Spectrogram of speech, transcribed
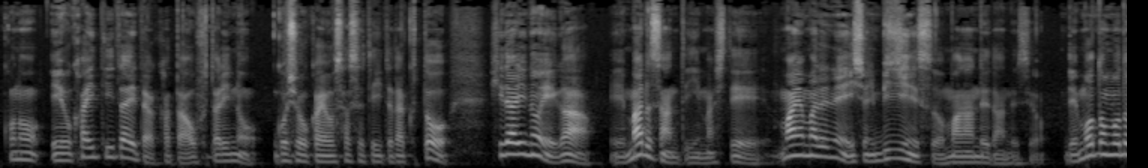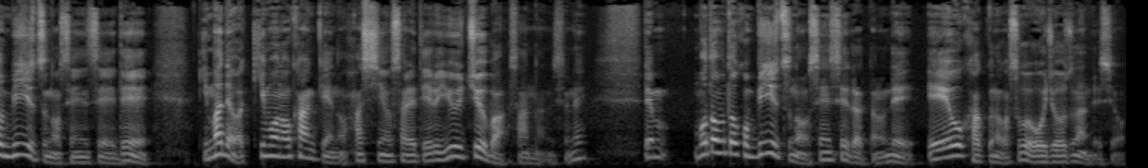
この絵を描いていただいた方お二人のご紹介をさせていただくと左の絵が、丸さんって言いまして前までね一緒にビジネスを学んでたんですよ。でもともと美術の先生で今では着物関係の発信をされている YouTuber さんなんですよね。でもともと美術の先生だったので絵を描くのがすごいお上手なんですよ。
